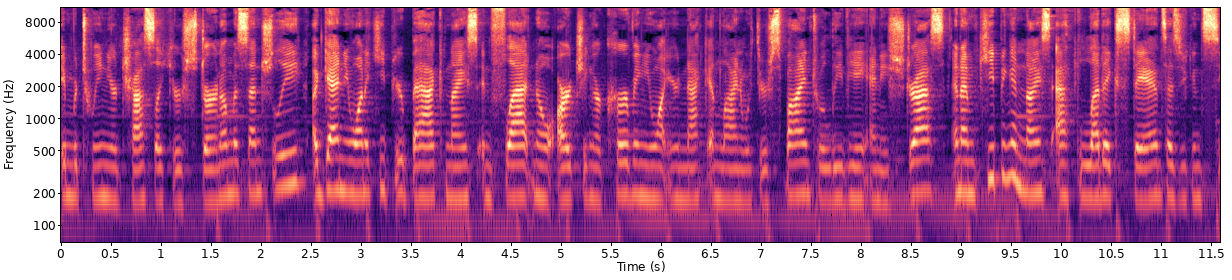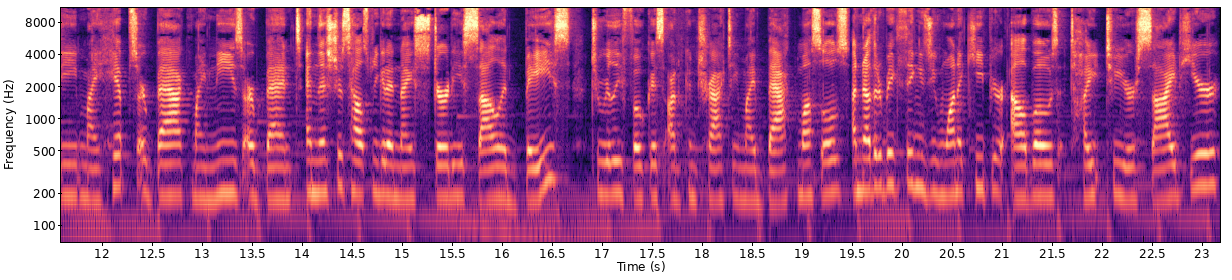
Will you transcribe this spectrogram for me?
in between your chest, like your sternum essentially. Again, you want to keep your back nice and flat, no arching or curving. You want your neck in line with your spine to alleviate any stress. And I'm keeping a nice athletic stance. As you can see, my hips are back, my knees are bent, and this just helps me get a nice sturdy, solid base to really focus on contracting my back muscles. Another big thing is you want to keep your elbows tight to your side here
